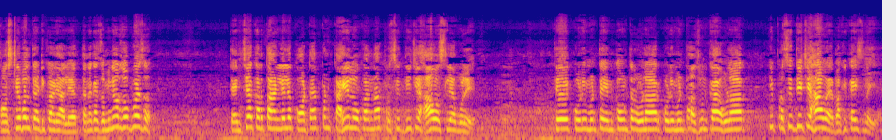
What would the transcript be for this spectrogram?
कॉन्स्टेबल त्या ठिकाणी आले आहेत. त्यांना काय जमिनीवर झोपवायचं? त्यांच्याकरता आणलेले कॉट आहेत पण काही लोकांना प्रसिद्धीची हाव असल्यामुळे. ते कोणी म्हणतं एन्काउंटर होणार कोणी म्हणतं अजून काय होणार ही प्रसिद्धीची हाव आहे बाकी काहीच नाही आहे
